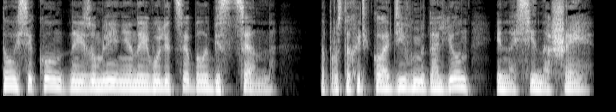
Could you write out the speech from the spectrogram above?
То секундное изумление на его лице было бесценно. Да просто хоть клади в медальон и носи на шее.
